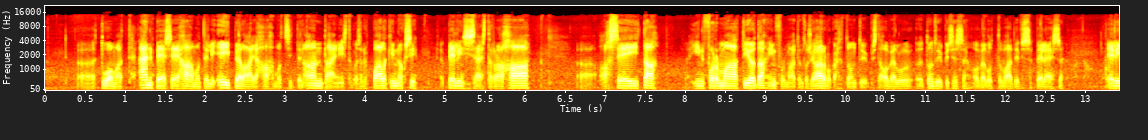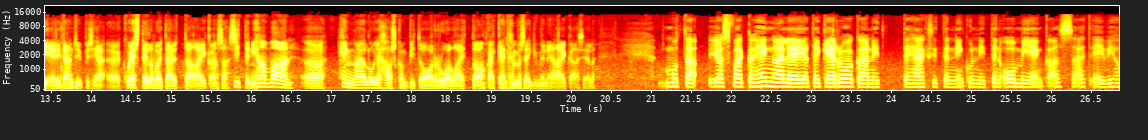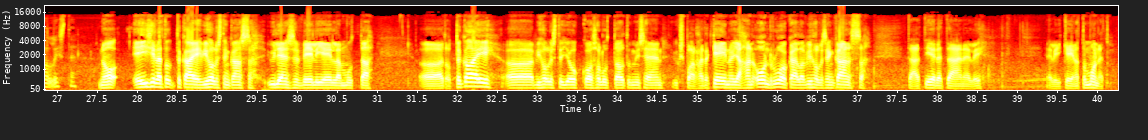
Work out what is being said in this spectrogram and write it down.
tuomat NPC-hahmot, eli ei-pelaaja-hahmot sitten antaa, ja niistä voi saada palkinnoksi pelin sisäistä rahaa, aseita, informaatiota. Informaatio on tosi arvokasta ton, tyyppistä ovelu, ton tyyppisissä ovellutta vaativissa peleissä. Eli, eli tämän tyyppisiä questeilla voi täyttää aikansa. Sitten ihan vaan äh, hengailuun ja hauskanpitoon, ruoanlaittoon, kaikkeen tämmöiseenkin menee aikaa siellä. Mutta jos vaikka hengailee ja tekee ruokaa, niin tehdäänkö sitten niinku niiden omien kanssa, että ei vihollisten? No ei sillä totta kai vihollisten kanssa yleensä veljeillä, mutta totta kai vihollisten joukkoon soluttautumiseen yksi parhaita keinojahan on ruokailla vihollisen kanssa tämä tiedetään, eli, eli keinot on monet.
